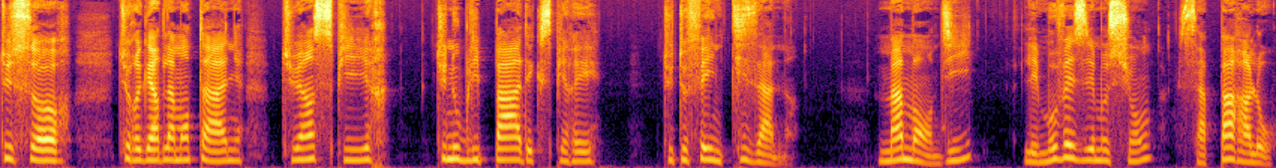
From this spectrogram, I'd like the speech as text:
Tu sors, tu regardes la montagne, tu inspires, tu n'oublies pas d'expirer tu te fais une tisane. Maman dit les mauvaises émotions, ça part à l'eau.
